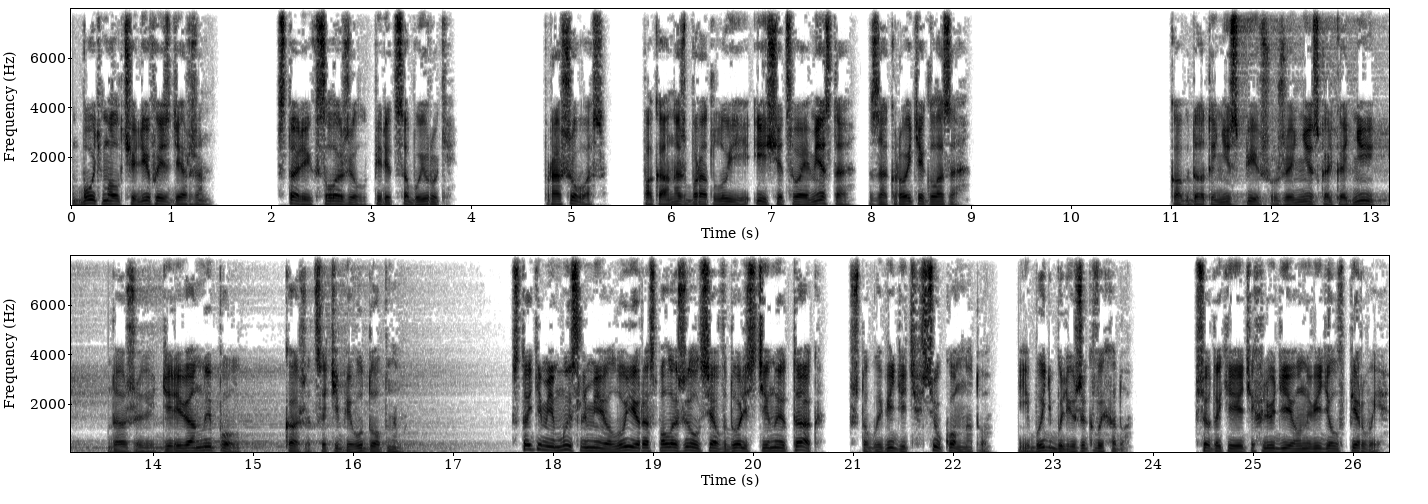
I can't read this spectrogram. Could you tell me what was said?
Будь молчалив и сдержан». Старик сложил перед собой руки. «Прошу вас, пока наш брат Луи ищет свое место, закройте глаза». Когда ты не спишь уже несколько дней, даже деревянный пол кажется тебе удобным. С такими мыслями Луи расположился вдоль стены так, чтобы видеть всю комнату и быть ближе к выходу. Все-таки этих людей он видел впервые,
